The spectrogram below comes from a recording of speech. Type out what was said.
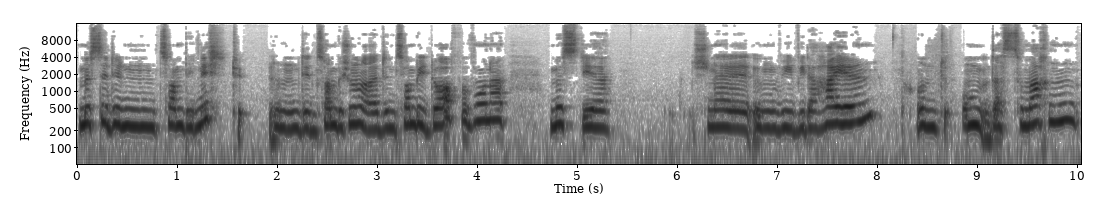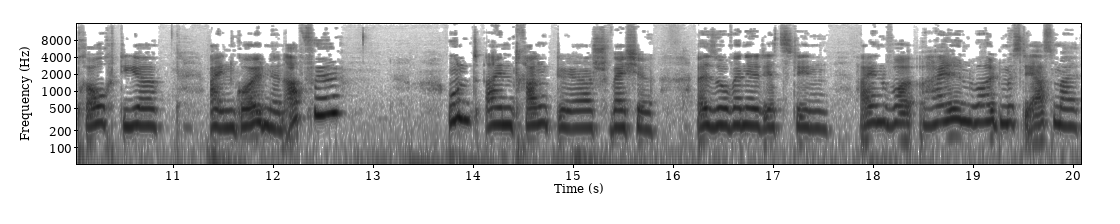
müsst ihr den Zombie nicht, den Zombie schon, oder den Zombie-Dorfbewohner müsst ihr schnell irgendwie wieder heilen. Und um das zu machen, braucht ihr einen goldenen Apfel und einen Trank der Schwäche. Also wenn ihr jetzt den heilen, heilen wollt, müsst ihr erstmal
